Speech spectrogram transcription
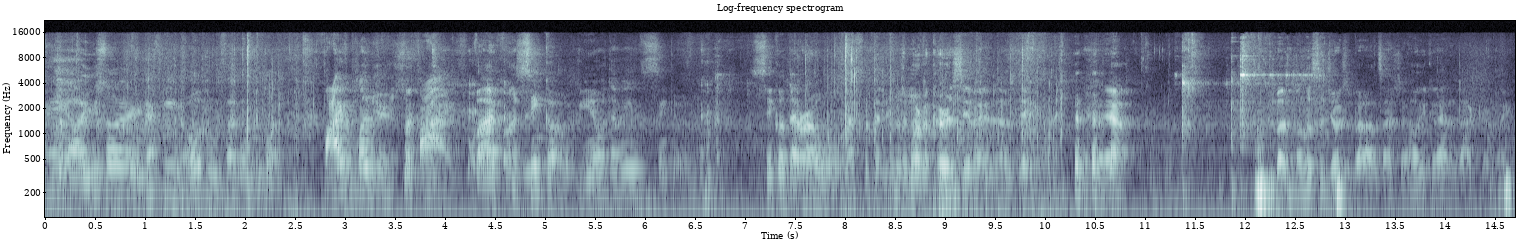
hey, uh, you saw your nephew? Oh, some fucking pl- five plungers. Five. Five punches. Cinco. You know what that means? Cinco. Cinco de Raul. That's what that It was more of a courtesy event than I was dating. But yeah. But Melissa jokes about it all the time. She's like, oh, you could have a doctor. I'm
